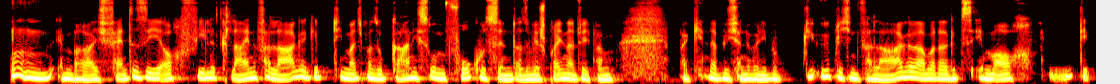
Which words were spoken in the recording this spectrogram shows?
im Bereich Fantasy auch viele kleine Verlage gibt, die manchmal so gar nicht so im Fokus sind. Also wir sprechen natürlich beim, bei Kinderbüchern über die, die üblichen Verlage, aber da gibt es eben auch die,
